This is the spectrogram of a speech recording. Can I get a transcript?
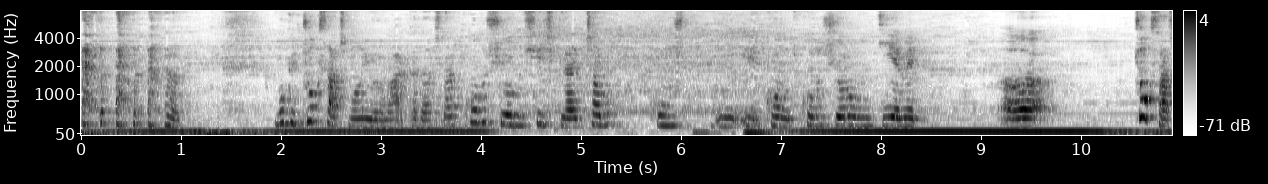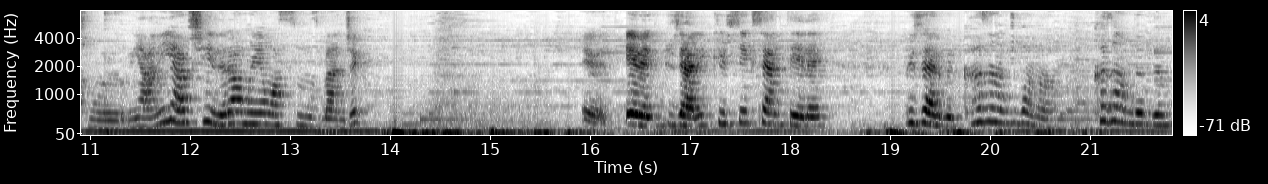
Bugün çok saçmalıyorum arkadaşlar. Konuşuyorum şişler, çabuk konuş, konuş konuşuyorum diyemek Aa, çok saçmalıyorum. Yani yer şeyleri anlayamazsınız bence. Evet, evet güzel 280 TL. Güzel bir kazancı bana kazandırdın.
